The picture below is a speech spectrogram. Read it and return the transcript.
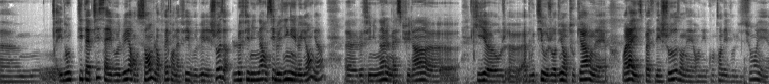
et donc petit à petit, ça a évolué ensemble. En fait, on a fait évoluer les choses. Le féminin aussi, le yin et le yang. Hein. Euh, le féminin, le masculin, euh, qui euh, euh, aboutit aujourd'hui. En tout cas, on est voilà, il se passe des choses. On est on est content de l'évolution et.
